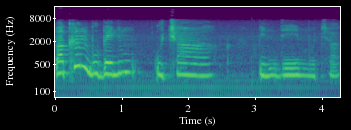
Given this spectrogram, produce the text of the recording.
Bakın bu benim uçak. Bindiğim uçak.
